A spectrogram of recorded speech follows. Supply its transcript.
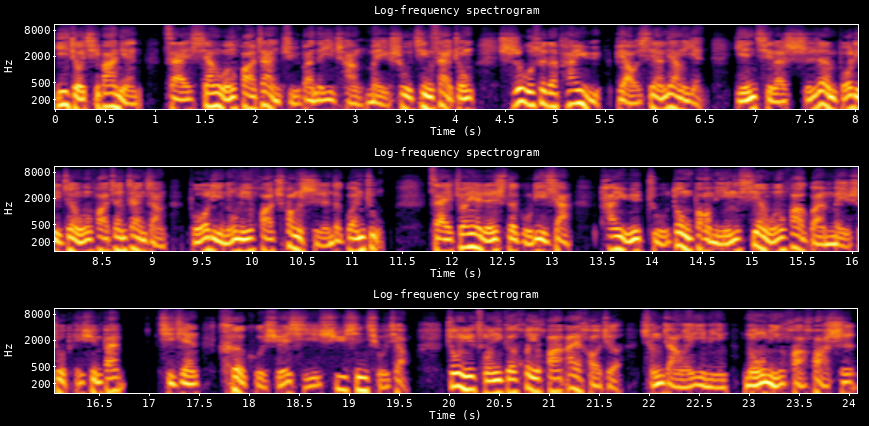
一九七八年，在乡文化站举办的一场美术竞赛中，十五岁的潘宇表现亮眼，引起了时任伯里镇文化站站长、伯里农民画创始人的关注。在专业人士的鼓励下，潘宇主动报名县文化馆美术培训班。期间刻苦学习，虚心求教，终于从一个绘画爱好者成长为一名农民画画师。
